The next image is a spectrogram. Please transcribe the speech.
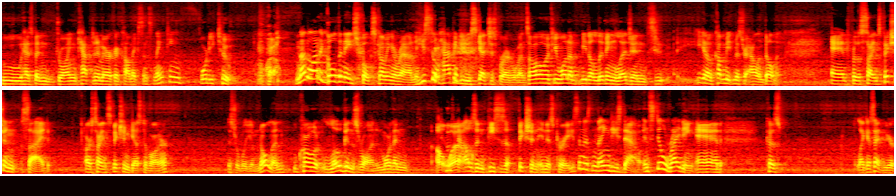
who has been drawing Captain America comics since 1942 Wow. not a lot of golden age folks coming around. He's still happy to do sketches for everyone. So if you want to meet a living legend, you know, come meet Mr. Allen Bellman. And for the science fiction side, our science fiction guest of honor, Mr. William Nolan, who co-wrote Logan's Run and more than Oh, wow. 2,000 pieces of fiction in his career. He's in his 90s now and still writing. And because, like I said, we are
